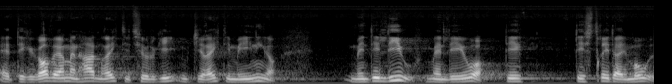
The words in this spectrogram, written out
at det kan godt være, at man har den rigtige teologi, de rigtige meninger, men det liv, man lever, det, det strider imod.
